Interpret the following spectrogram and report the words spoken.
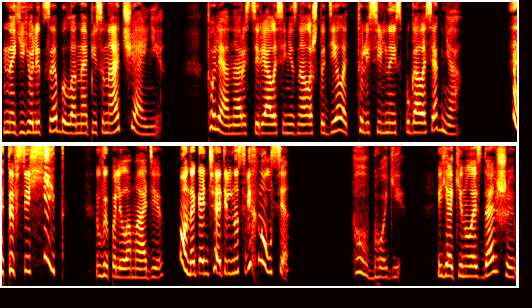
На ее лице было написано отчаяние. То ли она растерялась и не знала, что делать, то ли сильно испугалась огня. «Это все хит!» — выпалила Мади. «Он окончательно свихнулся!» О, боги! Я кинулась дальше,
